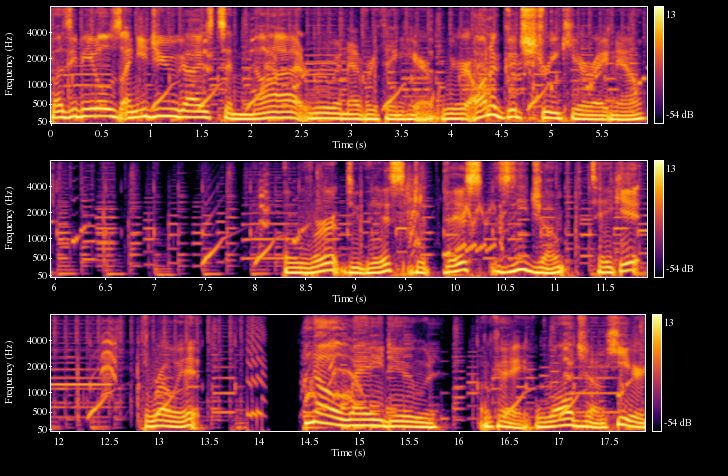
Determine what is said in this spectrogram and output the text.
Buzzy Beetles, I need you guys to not ruin everything here. We're on a good streak here right now. Over, do this, get this, Z jump, take it, throw it. No way, dude. Okay, wall jump here,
